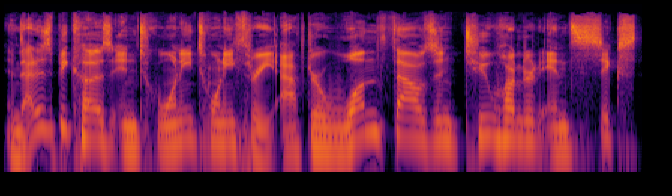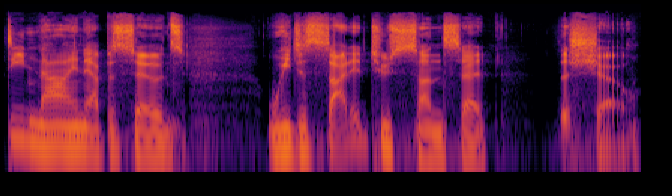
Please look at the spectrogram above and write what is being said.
And that is because in 2023, after 1,269 episodes, we decided to sunset the show.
